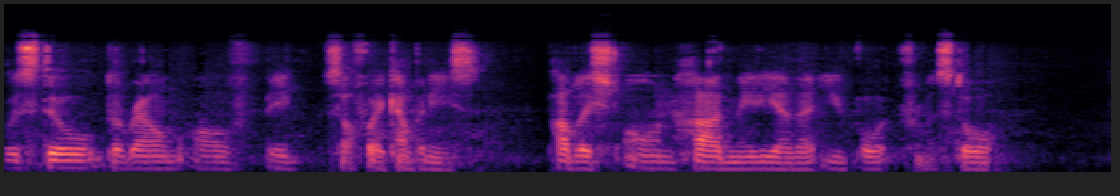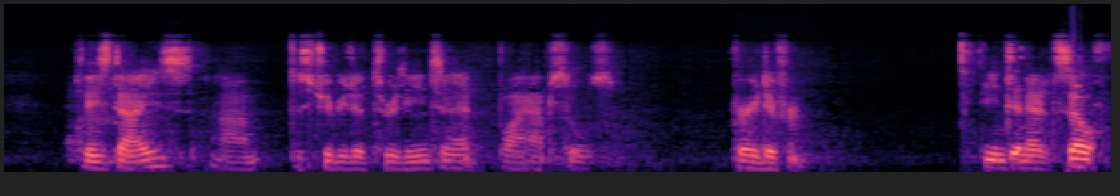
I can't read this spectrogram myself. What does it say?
was still the realm of big software companies published on hard media that you bought from a store. These days, um, distributed through the internet by app stores. Very different. The internet itself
